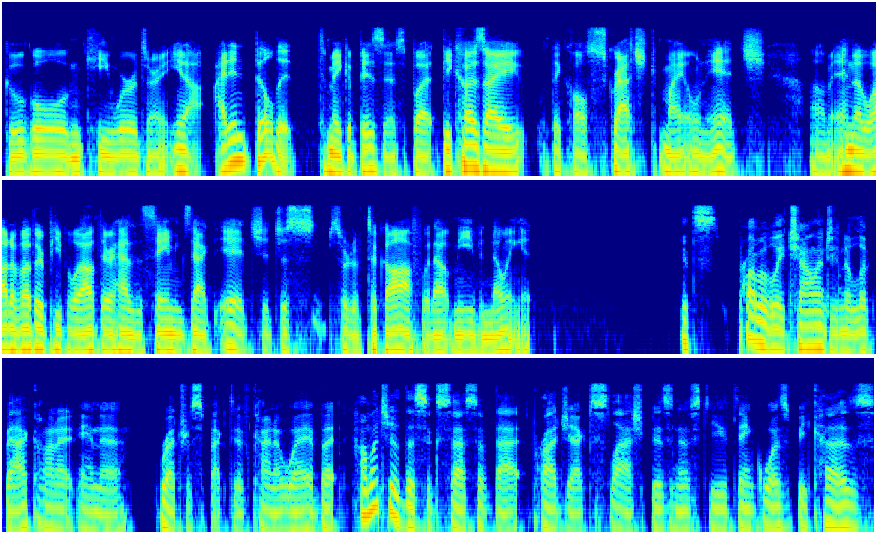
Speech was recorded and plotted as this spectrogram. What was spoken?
Google and keywords or you know, I didn't build it to make a business, but because I what they call scratched my own itch. Um, and a lot of other people out there had the same exact itch. It just sort of took off without me even knowing it. It's probably challenging to look back on it in a retrospective kind of way, but how much of the success of that project slash business do you think was because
